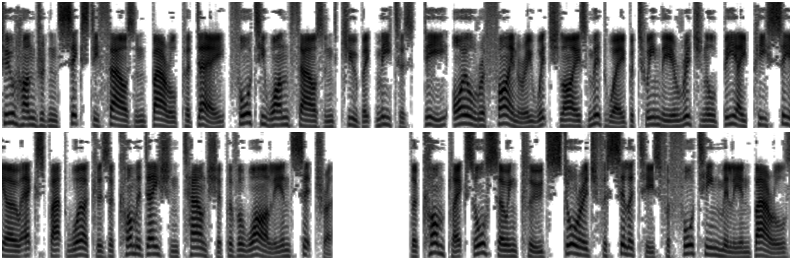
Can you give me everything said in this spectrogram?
260,000 barrel per day, 41,000 cubic meters d oil refinery which lies midway between the original BAPCO expat workers accommodation township of Awali and Sitra. The complex also includes storage facilities for 14 million barrels,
